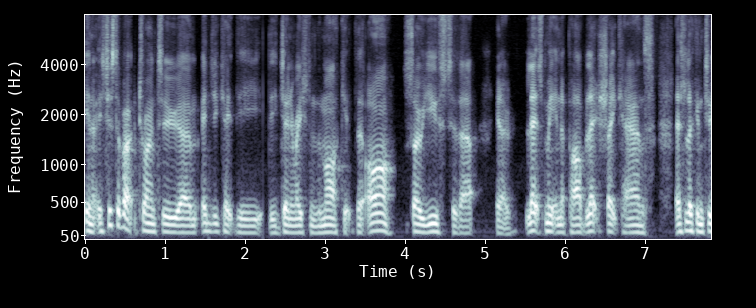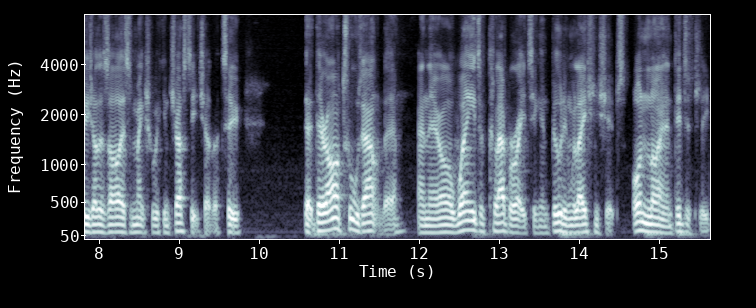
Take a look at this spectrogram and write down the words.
you know, it's just about trying to um, educate the the generation of the market that are so used to that. You know, let's meet in a pub, let's shake hands, let's look into each other's eyes and make sure we can trust each other. To that there are tools out there and there are ways of collaborating and building relationships online and digitally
